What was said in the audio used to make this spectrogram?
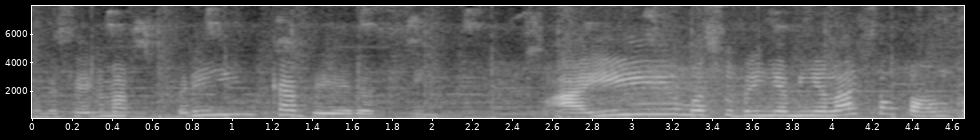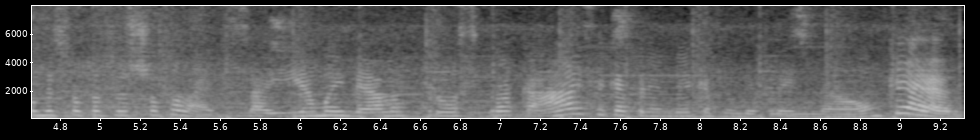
Comecei numa brincadeira assim. Aí uma sobrinha minha lá de São Paulo começou a fazer os chocolates. Aí a mãe dela trouxe pra cá. Ah, você quer aprender? Quer aprender? Eu falei, não quero.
